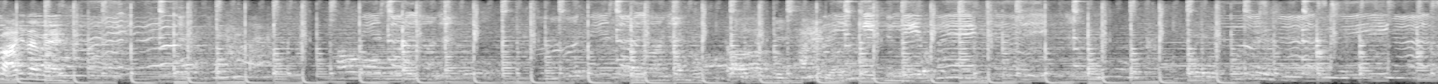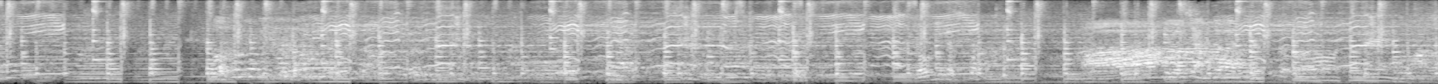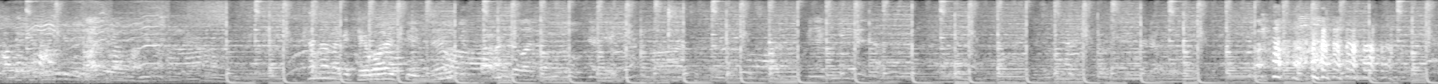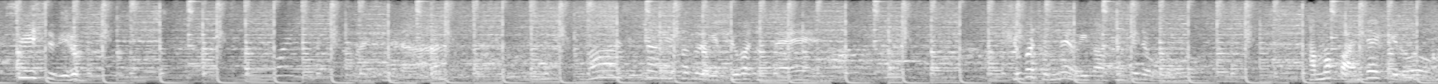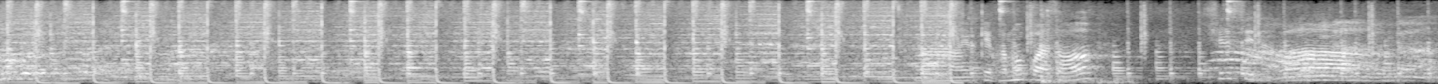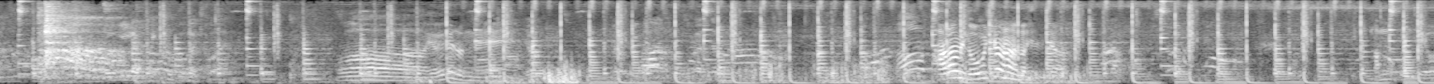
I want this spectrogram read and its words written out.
그거 아니라며. 여기가 수잖아. 아, 그 여기 앉아가지고. 어, 좋네. 편안하게 대화할 수 있는. 스위스 뷰. 맛있습니다. 아, 식당에서도 여기 뷰가 좋네. 뷰가 좋네, 여기가 전체적으로. 밥 먹고 앉아있기로. 밥 먹고 와서 쉴 수 있는 와. 여기가 데크부가 좋아 와 여기가 좋네. 아 바람이 너무 시원하다 진짜. 밥 먹고 이제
